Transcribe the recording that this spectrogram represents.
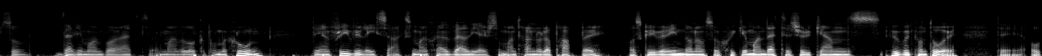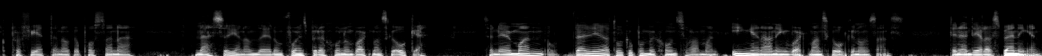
så väljer man bara att man vill åka på mission. Det är en frivillig sak som man själv väljer, så man tar några papper och skriver in dem och så skickar man det till kyrkans huvudkontor. Det, och profeten och apostlarna läser genom det. De får inspiration om vart man ska åka. Så när man väljer att åka på mission så har man ingen aning vart man ska åka någonstans. Det är en del av spänningen.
